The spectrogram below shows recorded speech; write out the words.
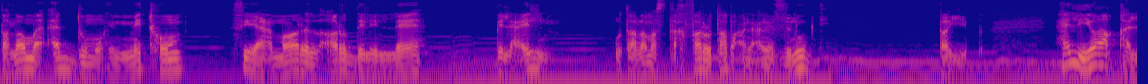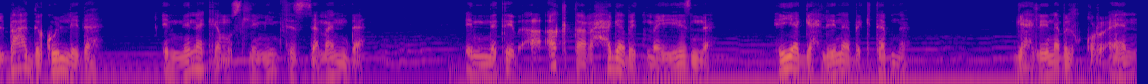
طالما أدوا مهمتهم في إعمار الأرض لله بالعلم وطالما استغفروا طبعا عن الذنوب دي. طيب هل يعقل بعد كل ده إننا كمسلمين في الزمان ده إن تبقى أكتر حاجة بتميزنا هي جهلنا بكتابنا جهلنا بالقرآن؟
